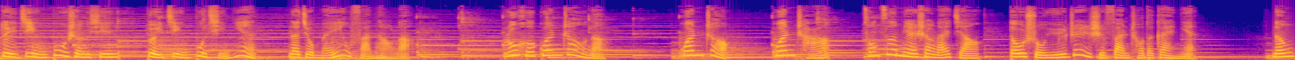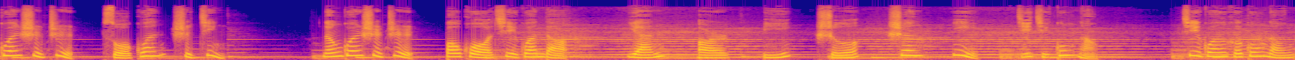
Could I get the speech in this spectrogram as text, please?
对境不生心，对境不起念，那就没有烦恼了。如何关照呢？关照、观察，从字面上来讲，都属于认识范畴的概念。能观是智，所观是境。能观是智，包括器官的眼、耳、鼻、舌、身、意及其功能。器官和功能，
